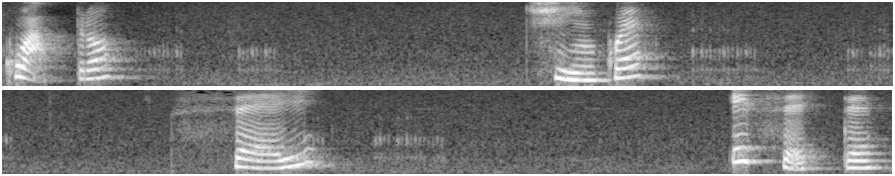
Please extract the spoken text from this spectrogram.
4 5 6 e 7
